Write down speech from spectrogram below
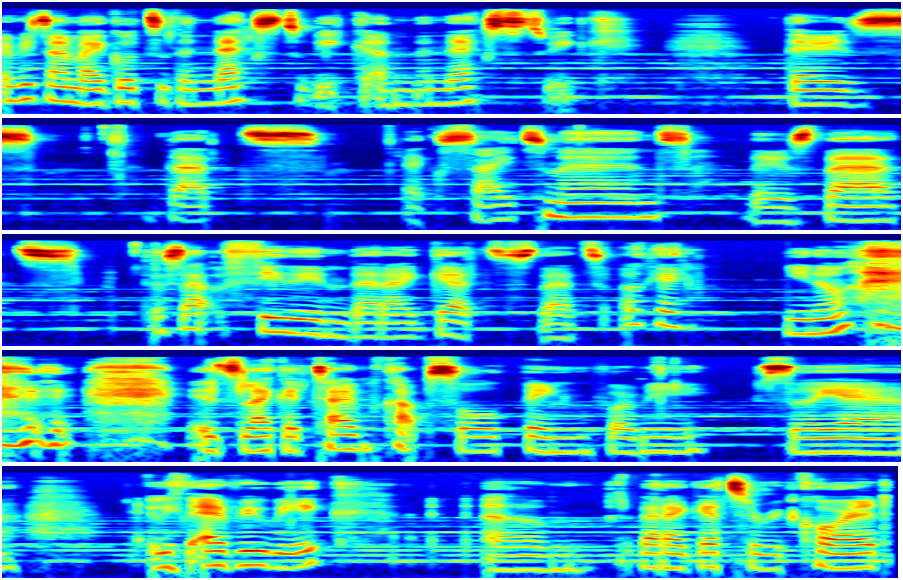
every time I go to the next week and the next week, there's that excitement, there's that there's that feeling that I get that, okay, you know, it's like a time capsule thing for me. So, yeah, with every week um, that I get to record,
